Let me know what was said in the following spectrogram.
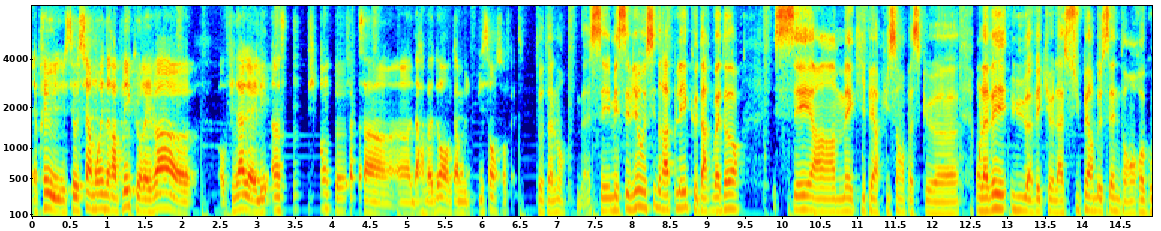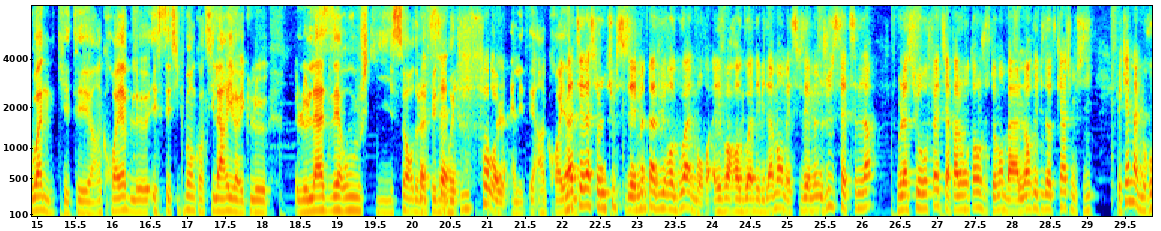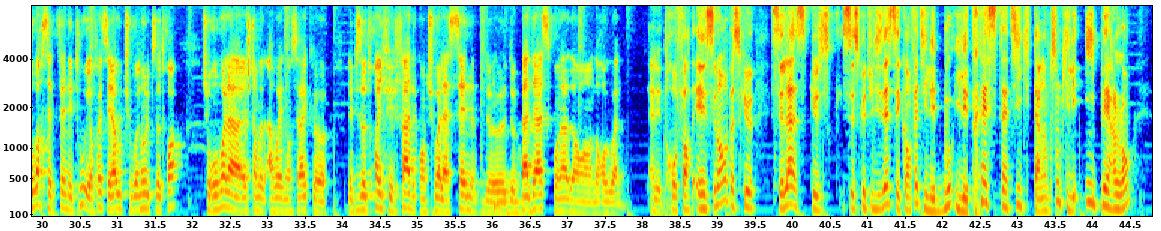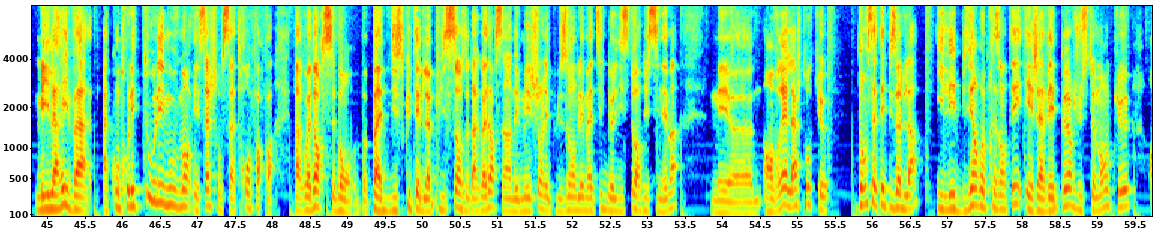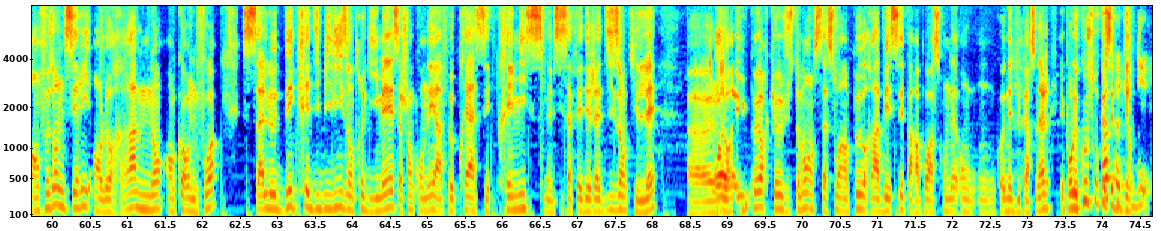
Et après, c'est aussi un moyen de rappeler que Reva, euh, au final, elle est insignifiante face à un, un Dark en termes de puissance, en fait. Totalement. Bah, mais c'est bien aussi de rappeler que Dark Vador, c'est un mec hyper puissant parce que euh, on l'avait eu avec la superbe scène dans Rogue One qui était incroyable euh, esthétiquement quand il arrive avec le, le laser rouge qui sort de la, pénombre et tout. Folle. Elle était incroyable. Battez là sur YouTube si vous n'avez même pas vu Rogue One. Bon, allez voir Rogue One évidemment, mais si vous avez même juste cette scène-là, je me l'assure au fait il n'y a pas longtemps justement, bah, lors d'épisode 4, je me suis dit, je vais quand même aller me revoir cette scène et tout. Et en fait, c'est là où tu vois, non, l'épisode 3, tu revois la. J'étais en mode, ah ouais, non, c'est vrai que l'épisode 3 il fait fade quand tu vois la scène de, de badass qu'on a dans, dans Rogue One. Elle est trop forte. Et c'est marrant parce que c'est là ce que c'est ce que tu disais, c'est qu'en fait, il est beau, il est très statique. Tu as l'impression qu'il est hyper lent, mais il arrive à, contrôler tous les mouvements. Et ça, je trouve ça trop fort. Enfin, Dark Vador, c'est bon, on peut pas discuter de la puissance de Dark Vador. C'est un des méchants les plus emblématiques de l'histoire du cinéma. Mais euh, en vrai, là, je trouve que dans cet épisode-là, il est bien représenté et j'avais peur justement que en faisant une série, en le ramenant encore une fois, ça le décrédibilise entre guillemets, sachant qu'on est à peu près à ses prémices, même si ça fait déjà dix ans qu'il l'est. Euh, j'aurais eu peur que justement ça soit un peu rabaissé par rapport à ce qu'on on, connaît du personnage. Et pour le coup, je trouve que c'est bien. Dis,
